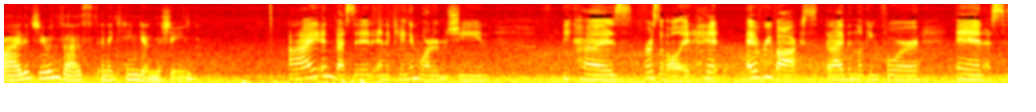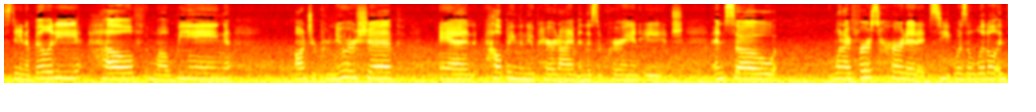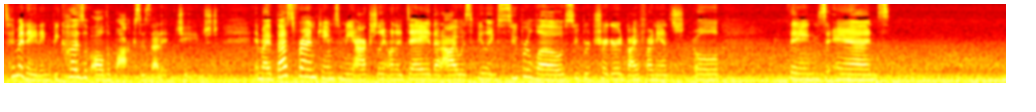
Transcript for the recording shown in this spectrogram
why did you invest in a Kangen machine? I invested in a Kangen water machine because, first of all, it hit every box that I've been looking for in sustainability, health, well being, entrepreneurship, and helping the new paradigm in this Aquarian age. And so when I first heard it, it was a little intimidating because of all the boxes that it changed. And my best friend came to me actually on a day that I was feeling super low, super triggered by financial things, and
